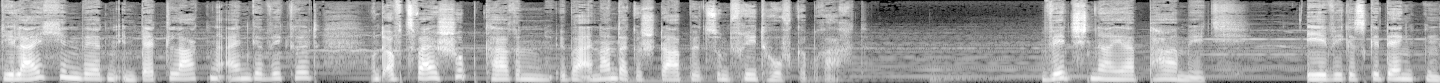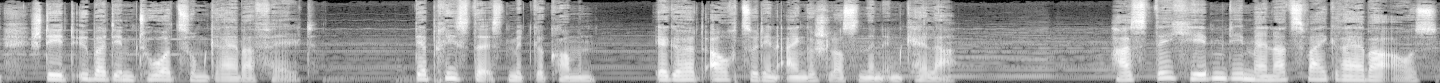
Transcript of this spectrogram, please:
Die Leichen werden in Bettlaken eingewickelt und auf zwei Schubkarren übereinander gestapelt zum Friedhof gebracht. Vichnaya Pamit, ewiges Gedenken, steht über dem Tor zum Gräberfeld. Der Priester ist mitgekommen. Er gehört auch zu den Eingeschlossenen im Keller. Hastig heben die Männer zwei Gräber aus.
